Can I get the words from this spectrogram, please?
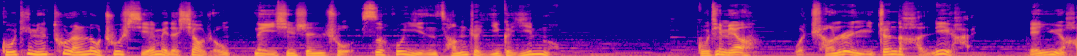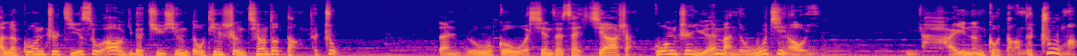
古天明突然露出邪魅的笑容，内心深处似乎隐藏着一个阴谋。古天明，我承认你真的很厉害，连蕴含了光之极速奥义的巨型斗天圣枪都挡得住。但如果我现在再加上光之圆满的无尽奥义，你还能够挡得住吗？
